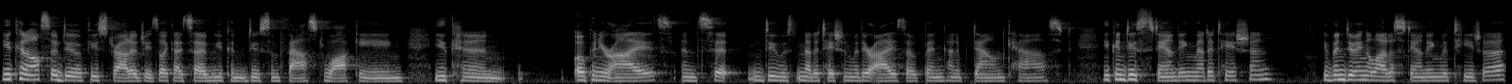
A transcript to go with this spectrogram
You can also do a few strategies. Like I said, you can do some fast walking. You can open your eyes and sit, do meditation with your eyes open, kind of downcast. You can do standing meditation. You've been doing a lot of standing with Tija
